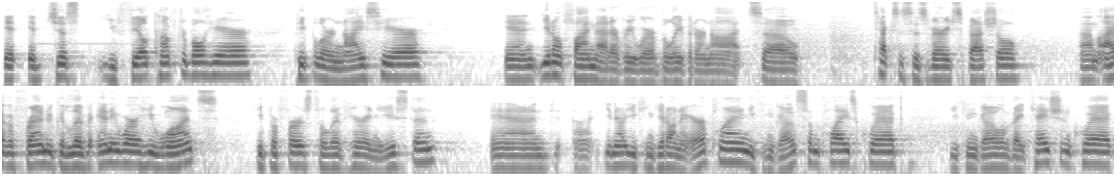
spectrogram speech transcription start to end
it, it just, you feel comfortable here. People are nice here. And you don't find that everywhere, believe it or not. So Texas is very special. Um, I have a friend who could live anywhere he wants. He prefers to live here in Houston. And, uh, you know, you can get on an airplane, you can go someplace quick, you can go on vacation quick.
